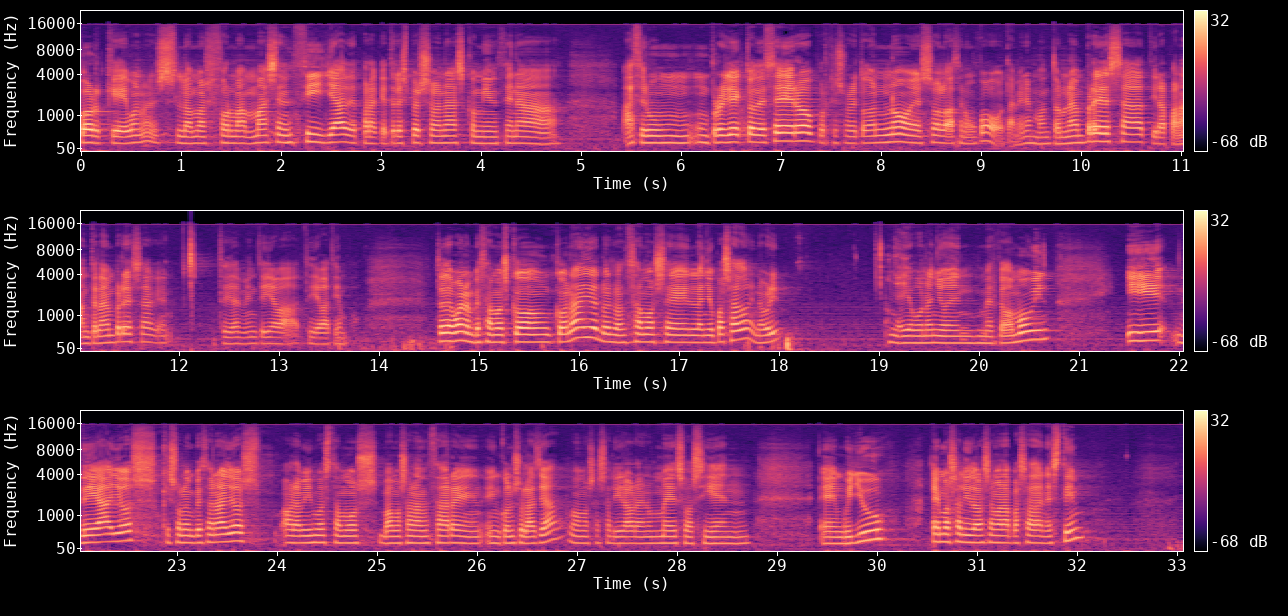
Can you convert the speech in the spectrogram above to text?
porque bueno, es la más forma más sencilla de, para que tres personas comiencen a, hacer un, un proyecto de cero, porque sobre todo no es solo hacer un juego, también es montar una empresa, tirar para adelante la empresa, que también te lleva, te lleva tiempo. Entonces, bueno, empezamos con, con iOS, nos lanzamos el año pasado, en abril, ya llevo un año en mercado móvil, y de iOS, que solo empezó en iOS, ahora mismo estamos, vamos a lanzar en, consolas ya, vamos a salir ahora en un mes o así en, en Wii U, hemos salido la semana pasada en Steam,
